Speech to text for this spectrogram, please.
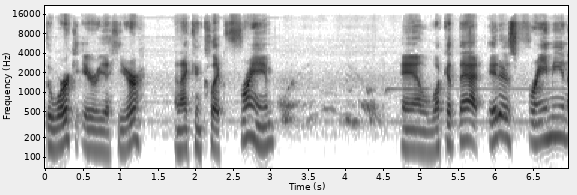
the work area here and I can click frame and look at that. It is framing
